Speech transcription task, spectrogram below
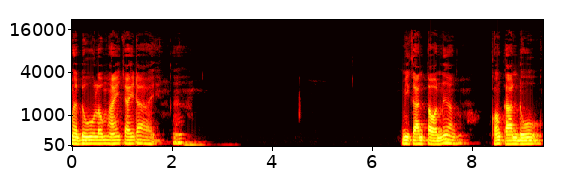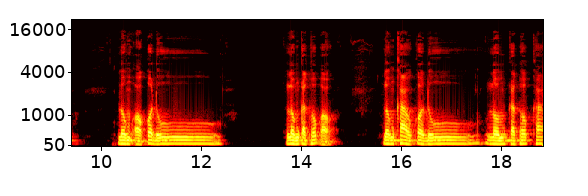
มื่อดูลมหายใจได้มีการต่อเนื่องของการดู ลมออกก็ดู ลมกระทบออก ลมเข้าก็ดู ลมกระทบเข้า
